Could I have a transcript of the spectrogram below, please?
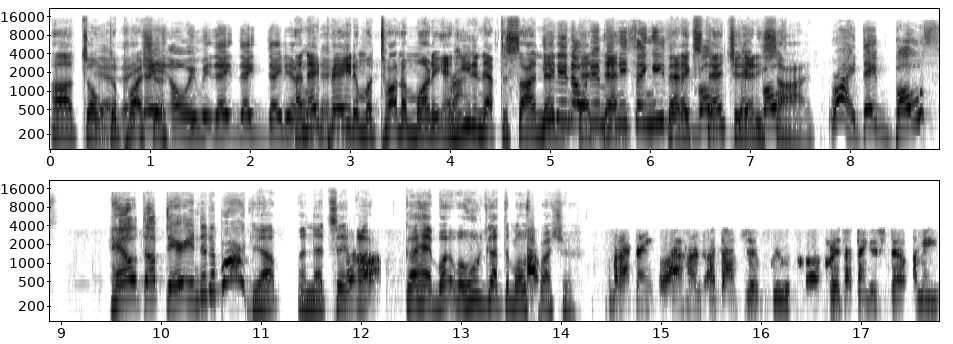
Uh, so Yeah, the they, pressure, They, didn't owe him, they, they, they didn't and they Dame paid him a ton of money, and Right. he didn't have to sign that. He that. didn't owe that, them that- anything either. That They extension they that he both- signed. Right, they both held up their end of the bargain. Yep, and that's it. No, no. Uh, go ahead. What, well, who's got the most pressure? But I think I, heard- I thought you agree with uh, Chris. I think it's still. I mean,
